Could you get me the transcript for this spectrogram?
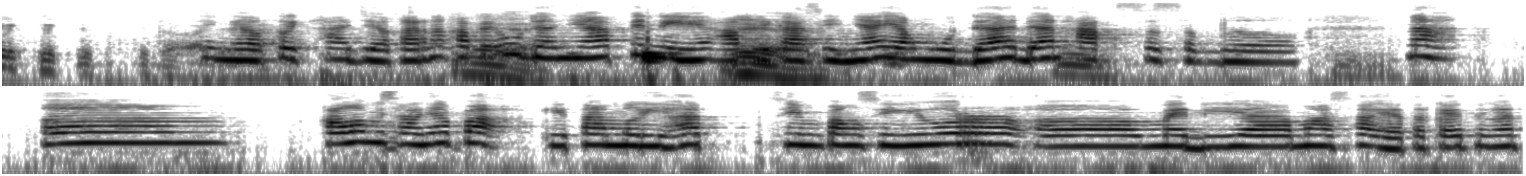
klik klik, klik gitu tinggal aja. klik aja karena KPU yeah. udah nyiapin nih iya. aplikasinya yeah. yang mudah dan hmm. accessible Nah, um, kalau misalnya Pak kita melihat simpang siur uh, media massa ya terkait dengan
